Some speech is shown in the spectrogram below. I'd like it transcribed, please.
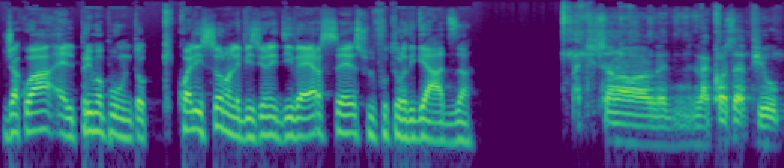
già qua è il primo punto. Quali sono le visioni diverse sul futuro di Gaza? Ma ci sono la cosa più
